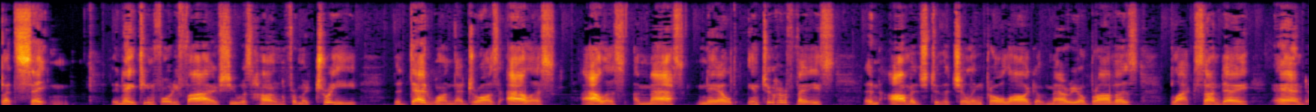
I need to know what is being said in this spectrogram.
but Satan. In 1845, she was hung from a tree, the dead one that draws Alice, Alice, a mask nailed into her face, an homage to the chilling prologue of Mario Bava's Black Sunday, and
